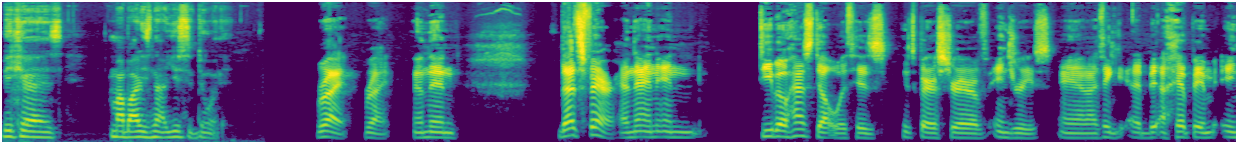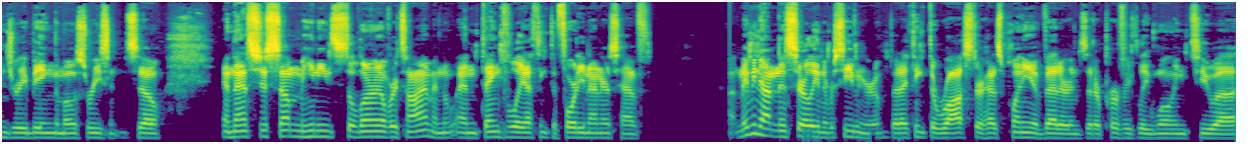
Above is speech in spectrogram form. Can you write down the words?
because my body's not used to doing it. Right, right, and then that's fair. And then and Deebo has dealt with his his fair share of injuries, and I think a, a hip injury being the most recent. So, and that's just something he needs to learn over time. And and thankfully, I think the 49ers have maybe not necessarily in the receiving room, but I think the roster has plenty of veterans that are perfectly willing to uh,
